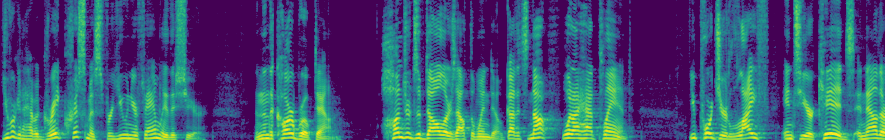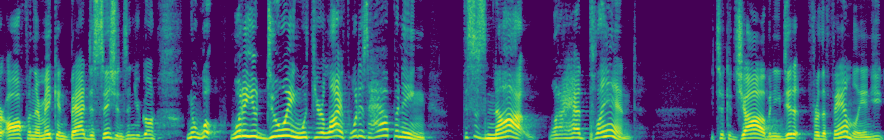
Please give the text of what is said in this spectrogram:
you were going to have a great Christmas for you and your family this year. And then the car broke down. Hundreds of dollars out the window. God, it's not what I had planned. You poured your life into your kids, and now they're off and they're making bad decisions, and you're going, No, what, what are you doing with your life? What is happening? This is not what I had planned. You took a job and you did it for the family, and you,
